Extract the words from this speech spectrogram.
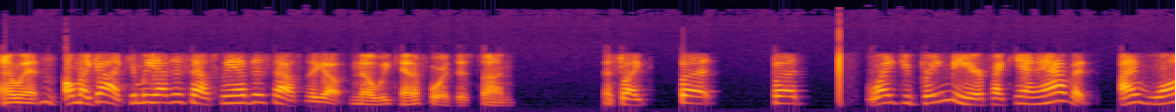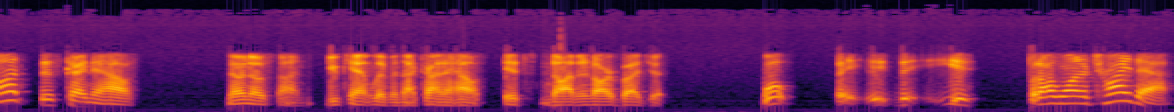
And I went, oh my God, can we have this house? Can we have this house? And they go, no, we can't afford this, son. It's like, but, but, why did you bring me here if I can't have it? I want this kind of house. No, no, son, you can't live in that kind of house. It's not in our budget. well, eh, eh, but I want to try that.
